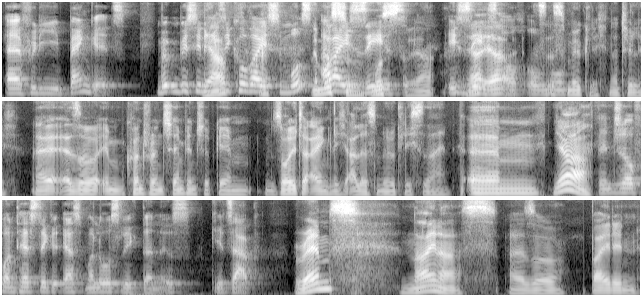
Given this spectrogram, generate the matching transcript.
äh, für die Bengals. Mit ein bisschen ja, Risiko, weil ich es muss, aber ich sehe es. Ja. Ich sehe es ja, auch irgendwo. Es ist möglich, natürlich. Äh, also im Conference Championship Game sollte eigentlich alles möglich sein. Ähm, ja. Wenn Joe Fantastic erstmal loslegt, dann ist, geht's ab. Rams, Niners. Also bei den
